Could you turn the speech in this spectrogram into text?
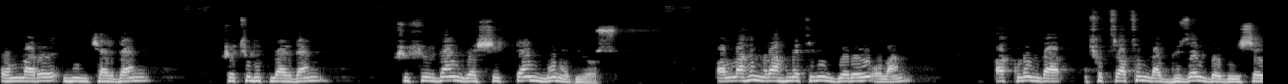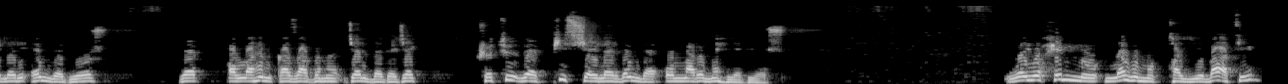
onları münkerden, kötülüklerden, küfürden ve şirkten men ediyor. Allah'ın rahmetinin gereği olan, aklın da, fıtratın da güzel dediği şeyleri emrediyor ve Allah'ın gazabını celbedecek kötü ve pis şeylerden de onları nehyediyor. Ve yuhillu lehumut tayyibati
